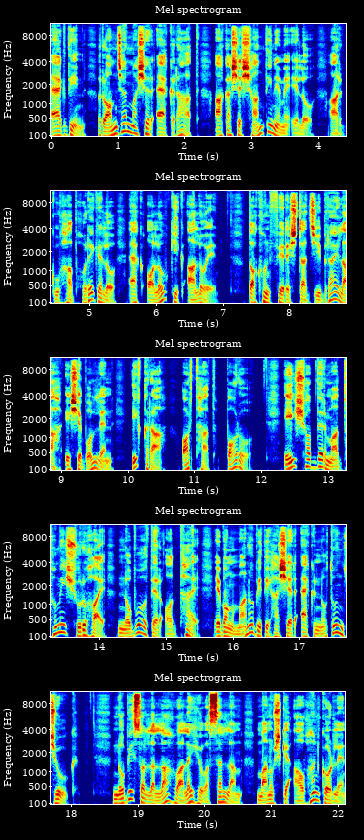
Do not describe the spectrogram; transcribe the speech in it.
একদিন রমজান মাসের এক রাত আকাশে শান্তি নেমে এলো আর গুহা ভরে গেল এক অলৌকিক আলোয়। তখন ফেরেস্টা জিব্রাইলাহ এসে বললেন, ইকরা অর্থাৎ পড়ো এই শব্দের মাধ্যমেই শুরু হয় নবুয়তের অধ্যায় এবং মানব ইতিহাসের এক নতুন যুগ। নবী সাল্লাহ আলাইহি ওয়াসাল্লাম মানুষকে আহ্বান করলেন,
